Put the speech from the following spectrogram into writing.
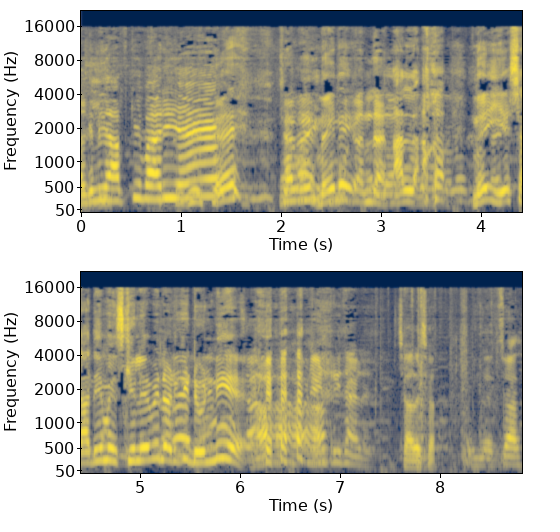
अगली आपकी बारी है। नहीं नहीं नहीं। नहीं ये शादी में इसके लिए भी लड़की ढूंढनी है। चलो चल। चल।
